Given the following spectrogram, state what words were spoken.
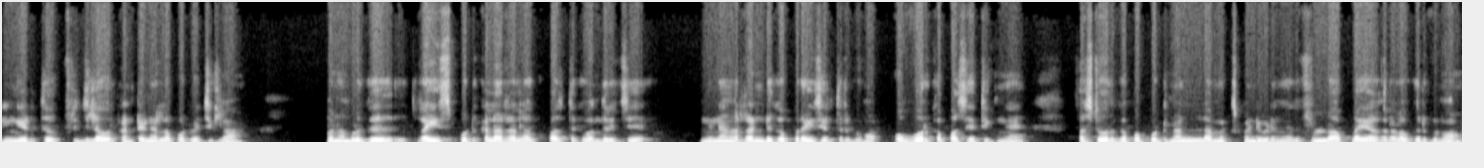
நீங்கள் எடுத்து ஃப்ரிட்ஜில் ஒரு கண்டெய்னரில் போட்டு வச்சுக்கலாம். இப்போ நம்மளுக்கு ரைஸ் போட்டு கலர் அளவுக்கு பதத்துக்கு வந்துடுச்சு நாங்கள் ரெண்டு கப்பு ரைஸ் எடுத்துருக்கோம். ஒவ்வொரு கப்பாக சேர்த்துக்குங்க. ஃபஸ்ட்டு ஒரு கப்பை போட்டு நல்லா மிக்ஸ் பண்ணி விடுங்க. இது ஃபுல்லாக அப்ளை ஆகிற அளவுக்கு இருக்கணும்.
